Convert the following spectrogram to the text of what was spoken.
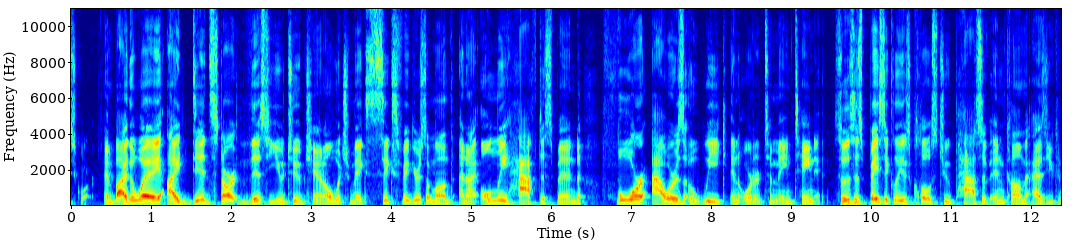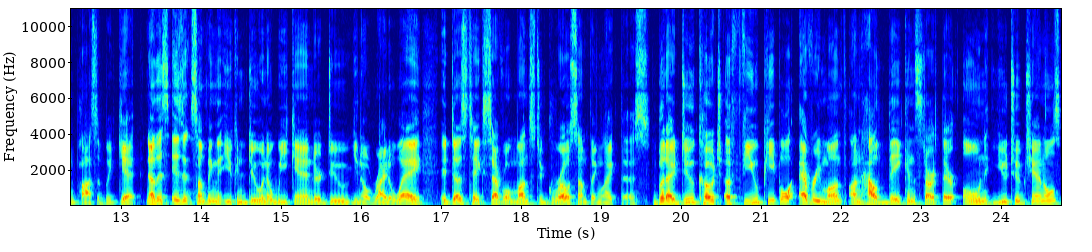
score. And by the way, I did start this YouTube channel, which makes six figures a month, and I only have to spend four hours a week in order to maintain it. So this is basically as close to passive income as you can possibly get. Now this isn't something that you can do in a weekend or do, you know, right away. It does take several months to grow something like this. But I do coach a few people every month on how they can start their own YouTube channels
